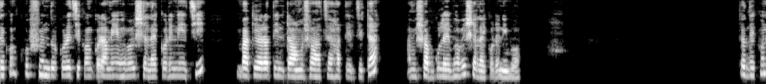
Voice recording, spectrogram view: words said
দেখুন, খুব সুন্দর করে চিকন করে আমি এভাবে সেলাই করে নিয়েছি। বাকি ওরা তিনটা অংশ আছে হাতের যেটা, আমি সবগুলো এভাবে সেলাই করে নিব। তো দেখুন,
